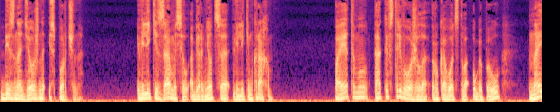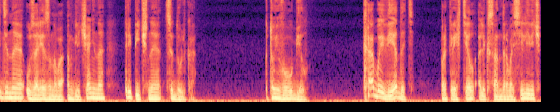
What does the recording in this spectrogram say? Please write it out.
безнадежно испорчена. Великий замысел обернется великим крахом. Поэтому так и встревожило руководство ОГПУ найденная у зарезанного англичанина тряпичная цидулька. Кто его убил? «Кабы ведать!» прокряхтел Александр Васильевич,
